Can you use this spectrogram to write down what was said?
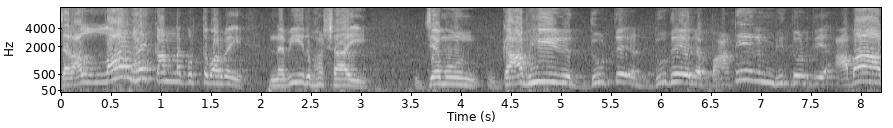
যারা আল্লাহর ভাই কান্না করতে পারবে, নবীর ভাষায় যেমন গাভীর দুধে, দুধের বাটের ভিতর দিয়ে আবার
